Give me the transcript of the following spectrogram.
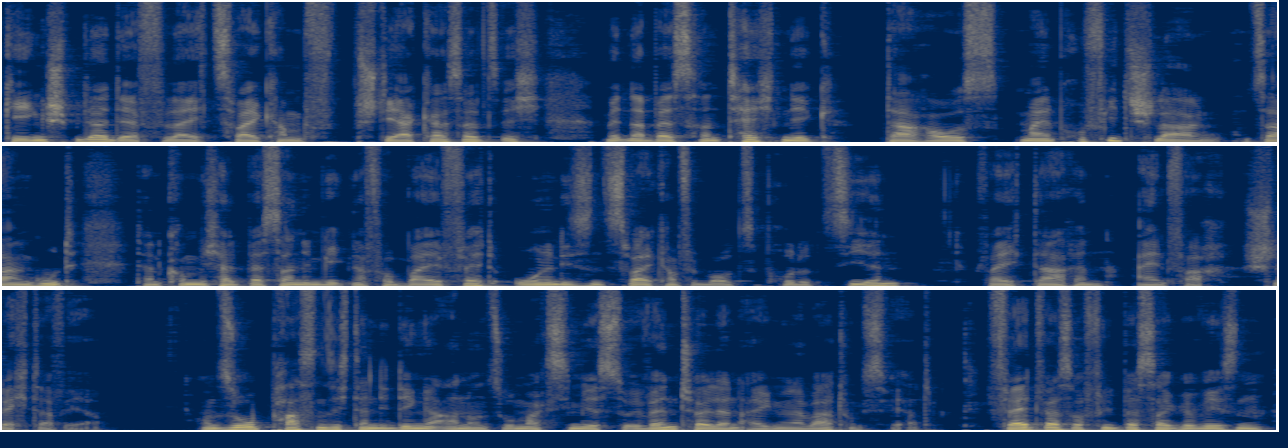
Gegenspieler, der vielleicht Zweikampf stärker ist als ich, mit einer besseren Technik daraus meinen Profit schlagen und sagen, gut, dann komme ich halt besser an dem Gegner vorbei, vielleicht ohne diesen Zweikampf überhaupt zu produzieren, weil ich darin einfach schlechter wäre. Und so passen sich dann die Dinge an und so maximierst du eventuell deinen eigenen Erwartungswert. Vielleicht wäre es auch viel besser gewesen,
